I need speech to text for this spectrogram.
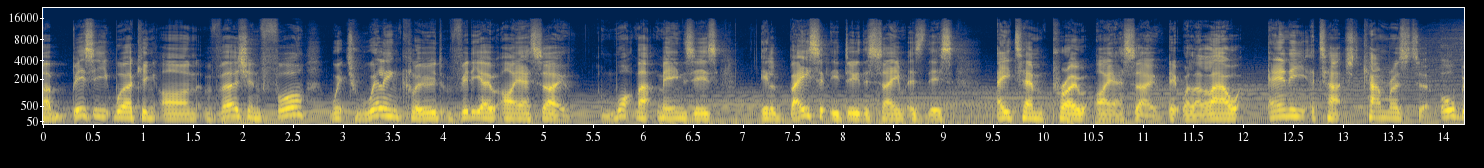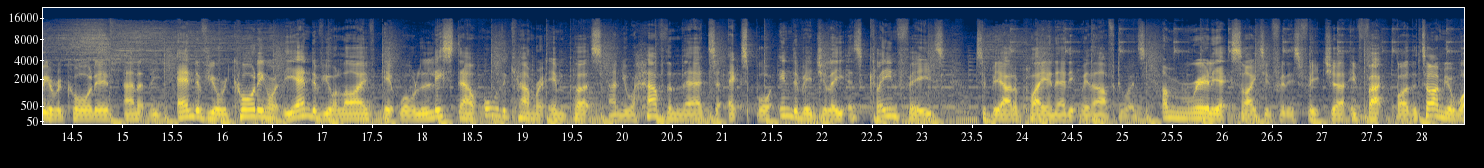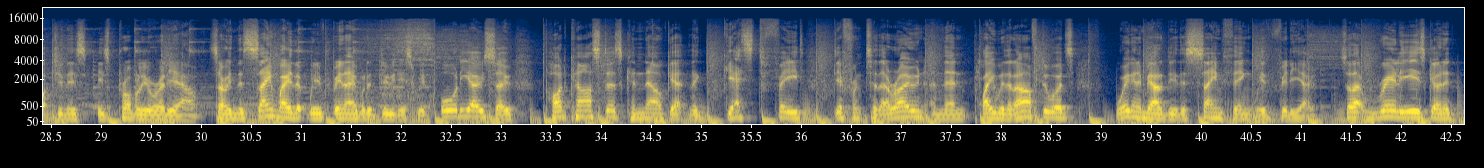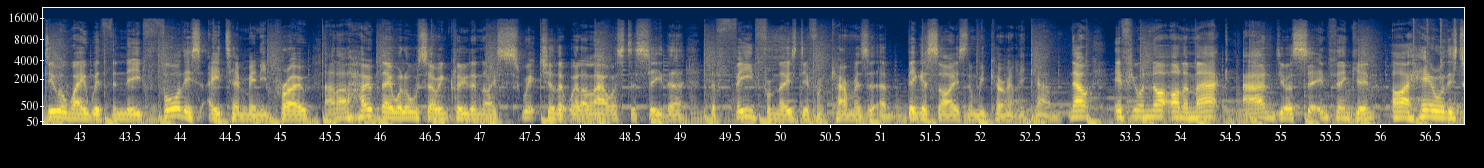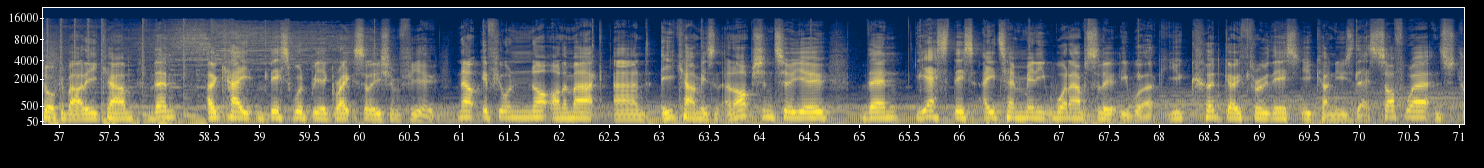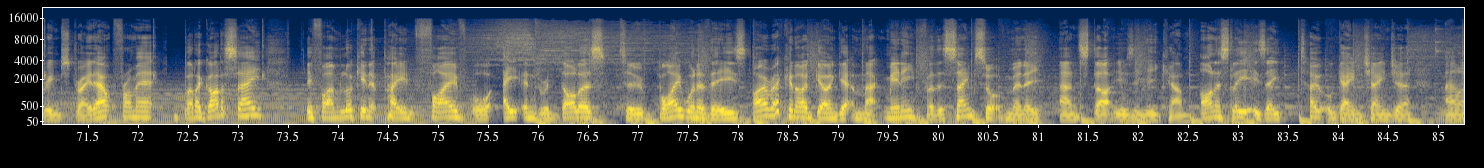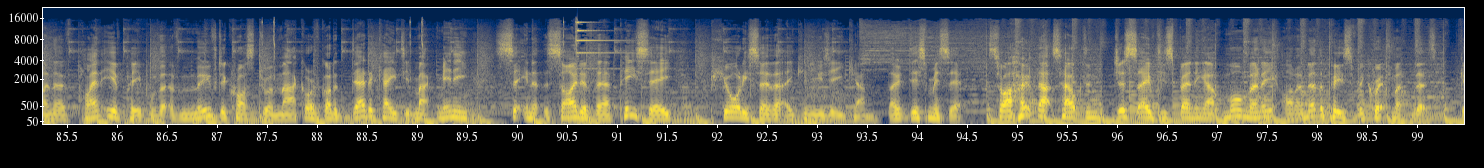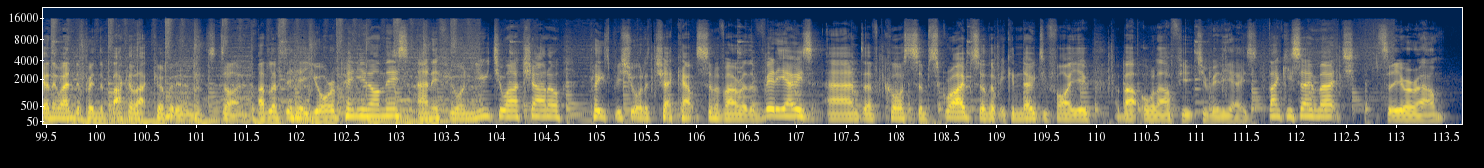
are busy working on version 4, which will include video ISO. And what that means is it'll basically do the same as this ATEM Pro ISO. It will allow any attached cameras to all be recorded and at the end of your recording or at the end of your live it will list out all the camera inputs and you'll have them there to export individually as clean feeds to be able to play and edit with afterwards. I'm really excited for this feature. In fact, by the time you're watching this, it's probably already out. So in the same way that we've been able to do this with audio, so podcasters can now get the guest feed different to their own and then play with it afterwards, we're going to be able to do the same thing with video. So that really is going to do away with the need for this ATEM Mini Pro. And I hope they will also include a nice switcher that will allow us to see the, the feed from those different cameras at a bigger size than we currently can. Now, if you're not on a Mac and you're sitting thinking, oh, I hear all this talk about Ecamm, then okay, this would be a great solution for you. Now, if you're not on a Mac and Ecamm isn't an option to you, then yes, this ATEM Mini would absolutely work. You could go through this, you can use their software and stream straight out from it. But I gotta say, if I'm looking at paying five or eight hundred dollars to buy one of these, I reckon I'd go and get a Mac Mini for the same sort of money and start using Ecamm. Honestly, is a total game changer and I know of plenty of people that have moved across to a Mac or have got a dedicated Mac Mini sitting at the side of their PC purely so that they can use Ecamm. Don't dismiss it. So I hope that's helped and just saved you spending out more money on another piece of equipment that's going to end up in the back of that cupboard in a month's time. I'd love to hear your opinion on this and if you're new to our channel, please be sure to check out some of our other videos and of course subscribe so that we can notify you about all our future videos. Thank you so much. See you around.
